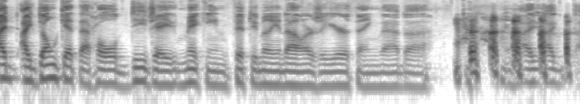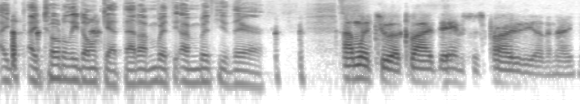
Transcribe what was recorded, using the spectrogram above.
I I don't get that whole DJ making fifty million dollars a year thing. That uh, you know, I, I, I I totally don't get that. I'm with I'm with you there. I went to a Clive Davis's party the other night,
